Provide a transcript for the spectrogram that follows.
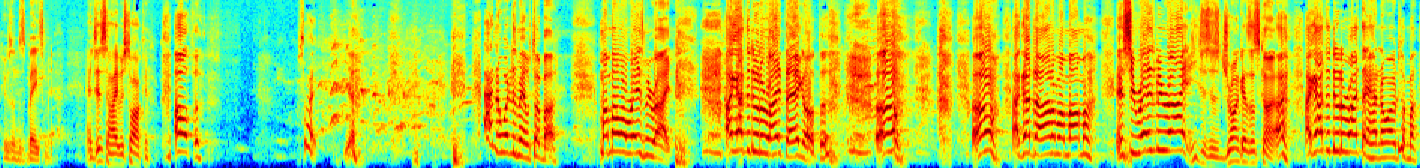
he was in his basement, And just how he was talking, Otha. It's like, yeah. I know what this man was talking about. My mama raised me right. I got to do the right thing, Otha. Oh, oh, I got to honor my mama, and she raised me right. He just as drunk as a skunk. I, I got to do the right thing. I know what I'm talking about.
